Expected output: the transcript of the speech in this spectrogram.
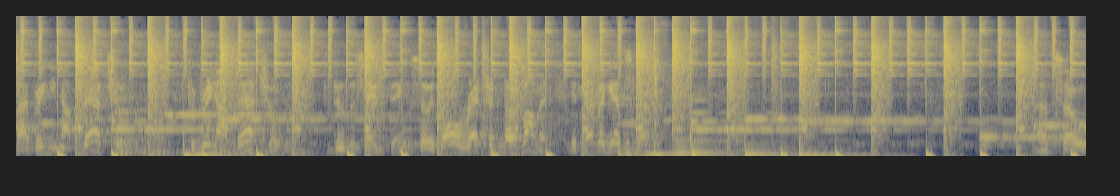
by bringing up their children, to bring up their children to do the same thing. So it's all wretch and no vomit. It never gets there. And so,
